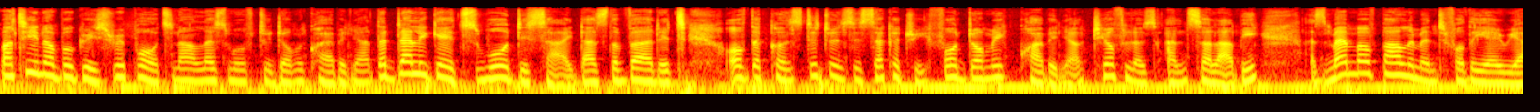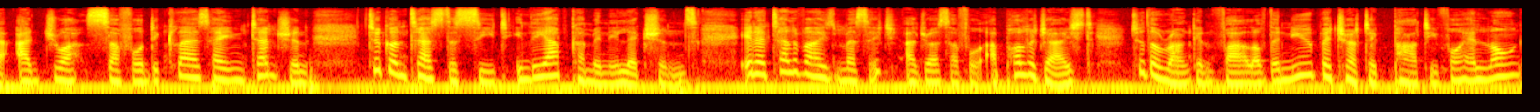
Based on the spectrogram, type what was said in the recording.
Martina Bugris reports. Now let's move to Dome Kwabenya. The delegates will decide. That's the verdict of the constituency secretary for Dome Kwabenya, Theophilus Ansalabi, As member of parliament for the area, Adwoa Safo declares her intention to contest the seat in the upcoming elections. In a televised message, Adwoa Safo apologized to the rank and file of the New Patriotic Party for her long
